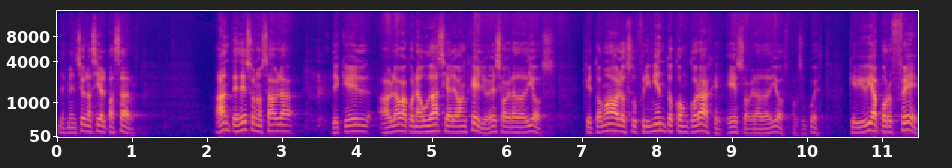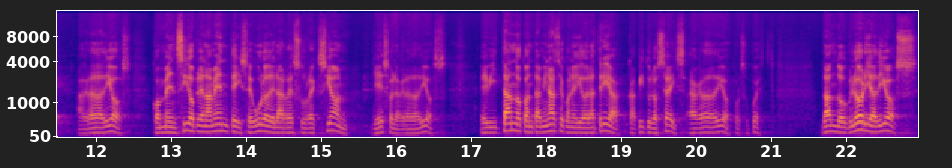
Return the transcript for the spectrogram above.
Les menciono así al pasar. Antes de eso nos habla de que él hablaba con audacia del Evangelio, eso agrada a Dios. Que tomaba los sufrimientos con coraje, eso agrada a Dios, por supuesto. Que vivía por fe, agrada a Dios. Convencido plenamente y seguro de la resurrección, y eso le agrada a Dios. Evitando contaminarse con la idolatría, capítulo 6, agrada a Dios, por supuesto. Dando gloria a Dios.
